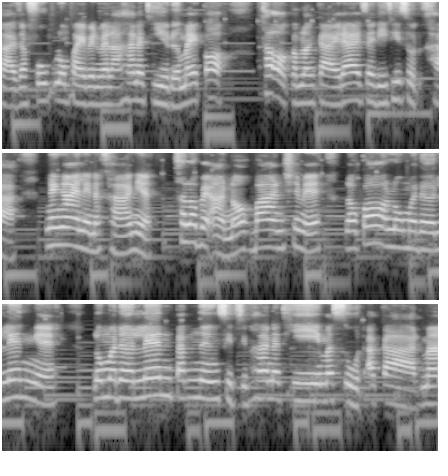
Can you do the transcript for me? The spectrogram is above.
ค่ะ จะฟุบลงไปเป็นเวลา 5 นาที หรือไม่ก็ถ้าออกกำลังกายได้จะดีที่สุดค่ะ ง่ายๆเลยนะคะเนี่ยถ้าเราไปอ่านนอกบ้านใช่ไหมเราก็ลงมาเดินเล่นไงลงมาเดินเล่นแป๊บหนึ่ง10-15 นาที มาสูดอากาศมา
